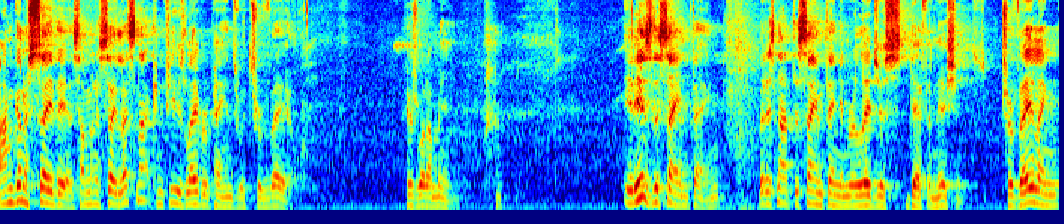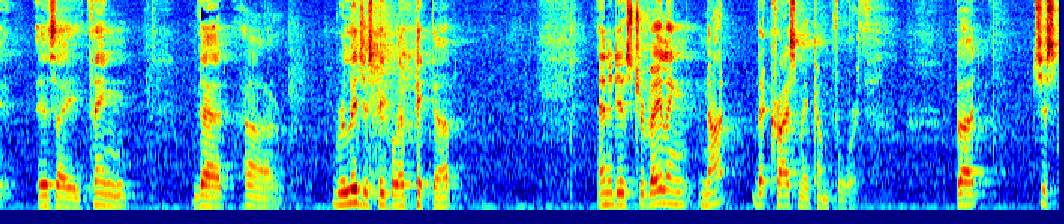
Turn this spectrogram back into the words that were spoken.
I'm going to say this. I'm going to say, let's not confuse labor pains with travail. Here's what I mean it is the same thing, but it's not the same thing in religious definitions. Travailing is a thing that uh, religious people have picked up, and it is travailing not that Christ may come forth, but just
